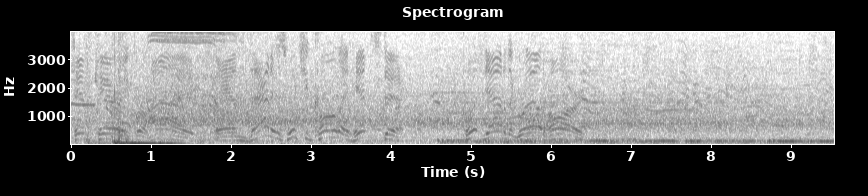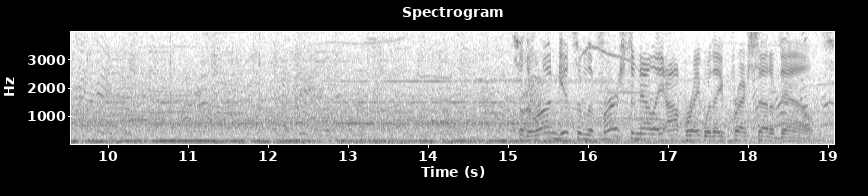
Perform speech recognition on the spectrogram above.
Attempt carry for Hyde. And that is what you call a hit stick. Put down to the ground hard. So gets them the first, and now they operate with a fresh set of downs.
